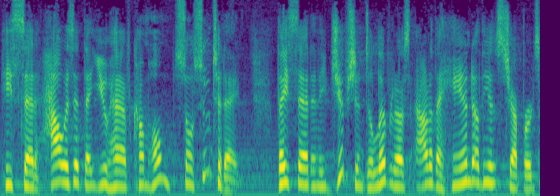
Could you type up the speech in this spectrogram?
he said, How is it that you have come home so soon today? They said, An Egyptian delivered us out of the hand of the shepherds,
